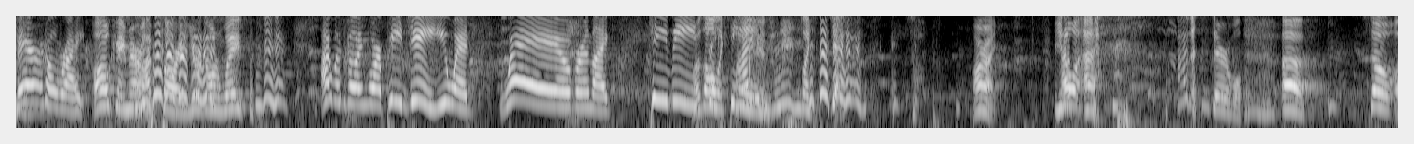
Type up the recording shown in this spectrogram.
marital rights. Okay, marital. I'm sorry. You're going way. So- I was going more PG. You went way over in like TV. I was all excited. It's like, yes. So, all right. You know what? Uh, that's terrible. Uh, so,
